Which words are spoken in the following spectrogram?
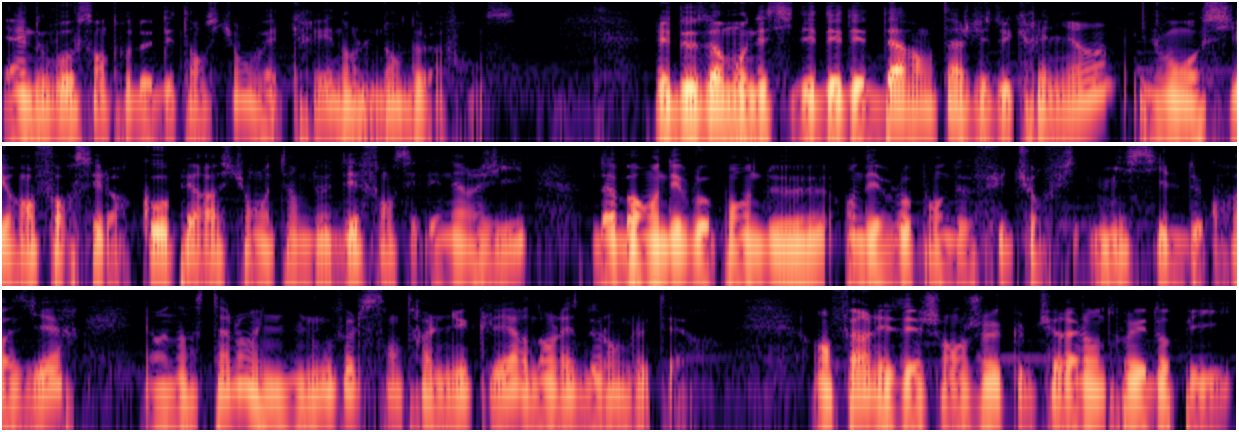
et un nouveau centre de détention va être créé dans le nord de la France. Les deux hommes ont décidé d'aider davantage les Ukrainiens. Ils vont aussi renforcer leur coopération en termes de défense et d'énergie, d'abord en développant de, futurs missiles de croisière et en installant une nouvelle centrale nucléaire dans l'est de l'Angleterre. Enfin, les échanges culturels entre les deux pays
